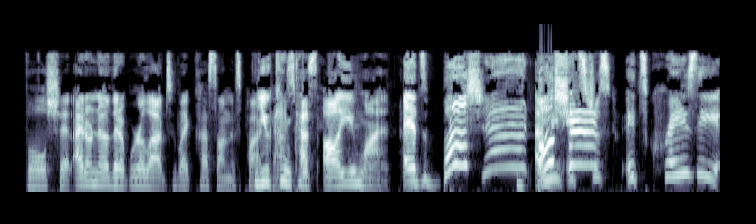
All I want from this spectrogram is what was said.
bullshit. I don't know that we're allowed to like cuss on this podcast. You can cuss all you want. It's bullshit. I mean, Bullshit. it's just, it's crazy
